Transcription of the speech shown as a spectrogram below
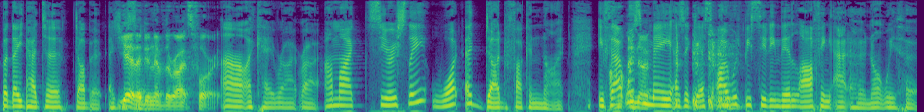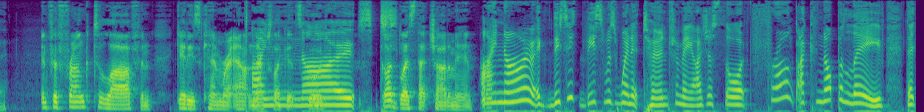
but they had to dub it. As you Yeah, said. they didn't have the rights for it. Oh, okay, right, right. I'm like, seriously, what a dud fucking night. If oh, that Oh, I was know. me as a guest, I would be sitting there laughing at her, not with her. And for Frank to laugh and get his camera out and I act like it's good. God bless that charter man. I know. This is this was when it turned for me. I just thought, Frank, I cannot believe that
